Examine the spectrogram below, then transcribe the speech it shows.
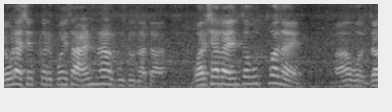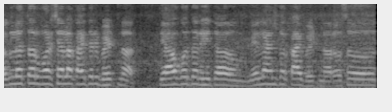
एवढा शेतकरी पैसा आणणार कुठून आता? वर्षाला यांचं उत्पन्न आहे. जगलं तर वर्षाला काहीतरी भेटणार. त्या अगोदर इथं मेल्यानंतर काय भेटणार असं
